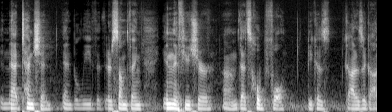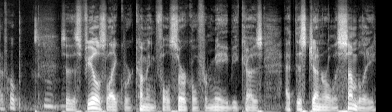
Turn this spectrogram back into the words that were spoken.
in that tension and believe that there's something in the future um, that's hopeful because God is a God of hope. So this feels like we're coming full circle for me because at this General Assembly,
